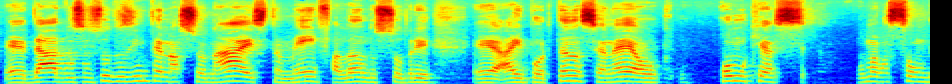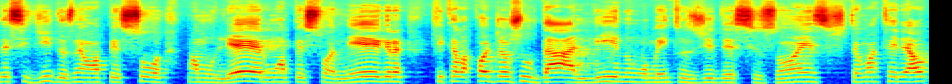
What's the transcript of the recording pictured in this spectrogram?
é, dados, estudos internacionais também, falando sobre é, a importância, né, o, como que as, como elas são decididas, né? Uma pessoa, uma mulher, uma pessoa negra, o que, que ela pode ajudar ali no momentos de decisões. Tem um material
